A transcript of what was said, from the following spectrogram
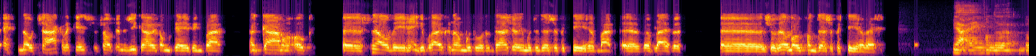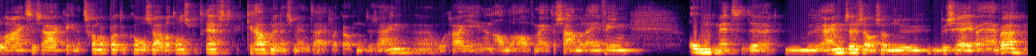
echt noodzakelijk is. Zoals in de ziekenhuisomgeving, waar een kamer ook uh, snel weer in gebruik genomen moet worden. Daar zul je moeten desinfecteren. Maar we blijven zoveel mogelijk van desinfecteren weg ja, een van de belangrijkste zaken in het schoonmaakprotocol zou wat ons betreft crowdmanagement eigenlijk ook moeten zijn. Hoe ga je in een anderhalf meter samenleving om met de ruimte zoals we hem nu beschreven hebben?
